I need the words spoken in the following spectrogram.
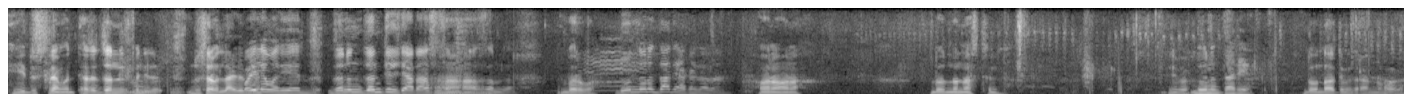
ही दुसऱ्यामध्ये आता जण म्हणजे दुसऱ्यामध्ये लागेल पहिल्या मध्ये जण जनतील ते आता असं हा, समजा हा. असं समजा. बरोबर. दोन दोनच जाते दादा? हो ना हो ना. दोन दोन असतील. हे बघ. दोनच जाते दोन दात आहे मित्रांनो बघा.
